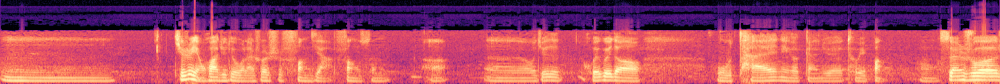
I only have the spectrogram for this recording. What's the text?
嗯，其实演话剧对我来说是放假放松啊。嗯，我觉得回归到舞台那个感觉特别棒。嗯，虽然说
